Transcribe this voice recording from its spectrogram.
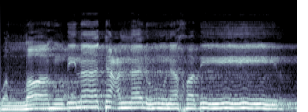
والله بما تعملون خبير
